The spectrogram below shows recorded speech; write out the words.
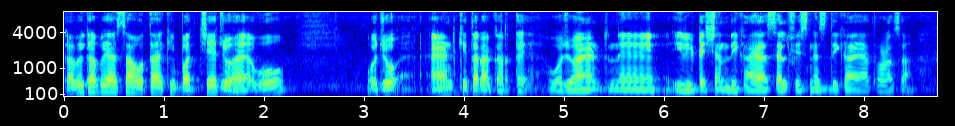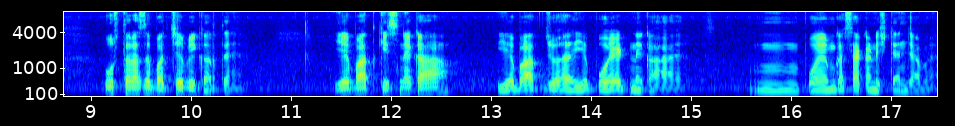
कभी कभी ऐसा होता है कि बच्चे जो है, वो वो जो एंड की तरह करते हैं, वो जो एंड ने इरिटेशन दिखाया सेल्फिशनेस दिखाया थोड़ा सा उस तरह से बच्चे भी करते हैं। ये बात किसने कहा? ये बात जो है, ये पोएट ने कहा है। पोएम का सेकंड स्टेंजा में है।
